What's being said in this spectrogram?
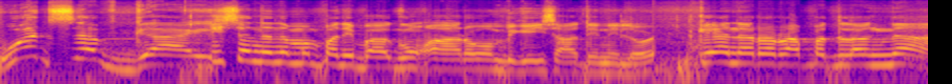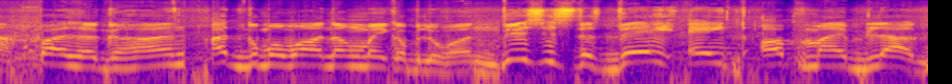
What's up guys? Isa na naman panibagong araw ang bigay sa atin ni Lord. Kaya nararapat lang na palagahan at gumawa ng may kabuluhan. This is the day 8 of my vlog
